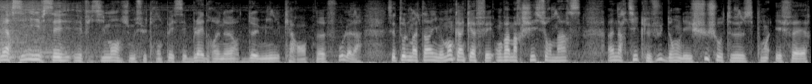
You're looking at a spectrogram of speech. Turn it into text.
Merci Yves, c'est effectivement, je me suis trompé, c'est Blade Runner 2049. Ouh là là, c'est tôt le matin, il me manque un café. On va marcher sur Mars. Un article vu dans les chuchoteuses.fr.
